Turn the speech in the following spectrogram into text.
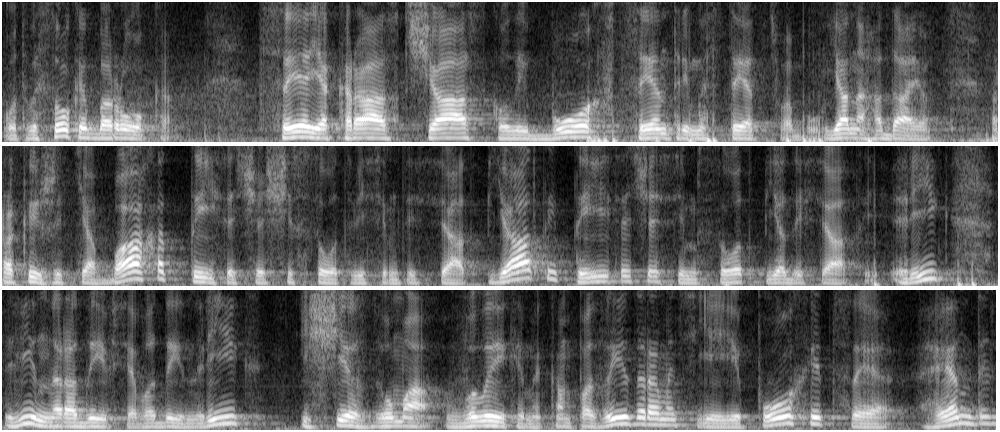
От високе бароко. Це якраз час, коли Бог в центрі мистецтва був. Я нагадаю, роки життя Баха 1685-1750 рік. Він народився в один рік і ще з двома великими композиторами цієї епохи: це Гендель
